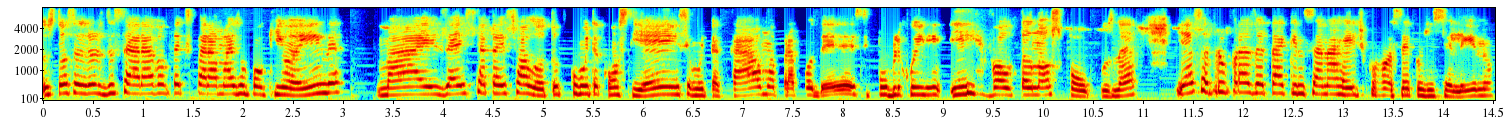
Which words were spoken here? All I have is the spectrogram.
os torcedores do Ceará vão ter que esperar mais um pouquinho ainda. Mas é isso que a Thaís falou, tudo com muita consciência, muita calma, para poder esse público ir, ir, voltando aos poucos, né? E é sempre um prazer estar aqui no Céu na Rede com você, com o Juscelino,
